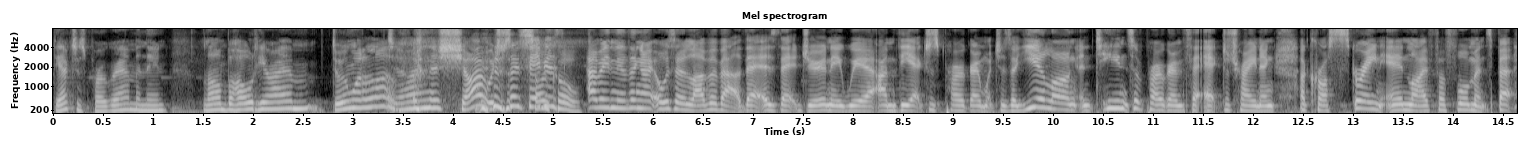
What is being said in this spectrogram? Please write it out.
the actors program. And then lo and behold, here I am doing what I love. doing the show, which is so So fabulous. cool. I mean, the thing I also love about that is that journey where um, the Actors Program, which is a year long intensive program for actor training across screen and live performance, but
